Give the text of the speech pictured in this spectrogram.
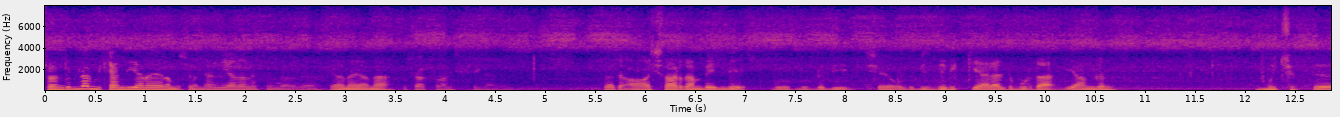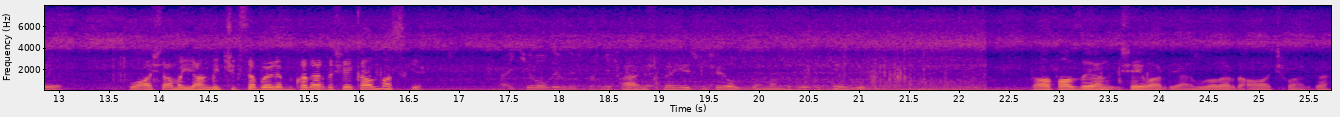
söndürdüler mi? Kendi yana yana mı söndü? Kendi yanına söndü abi ya. Yana yana. Uçak falan hiçbir şey gelmedi. Zaten ağaçlardan belli bu burada bir şey oldu. Biz dedik ki herhalde burada yangın mı çıktı? Bu ağaçta ama yangın çıksa böyle bu kadar da şey kalmaz ki. Ya iki yıl oldu ya bir de üstünden geçti. Ha üstüne geçti şey oldu ondan da. İki yıl. Daha fazla yan şey vardı yani buralarda ağaç vardı.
